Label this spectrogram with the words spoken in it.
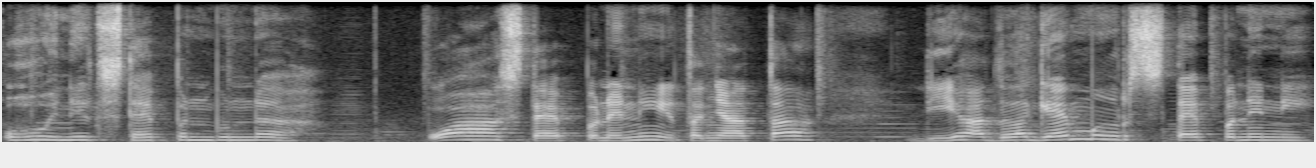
Oh, ini Stephen, Bunda. Wah, Stephen ini ternyata dia adalah gamer, Stephen ini.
